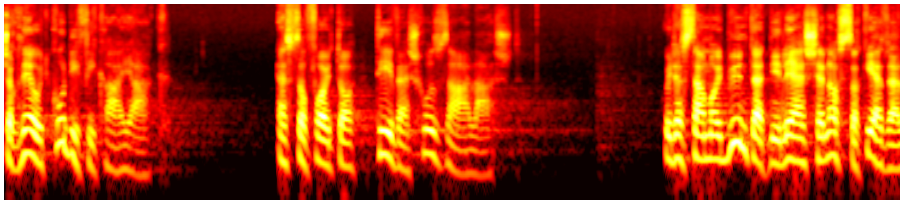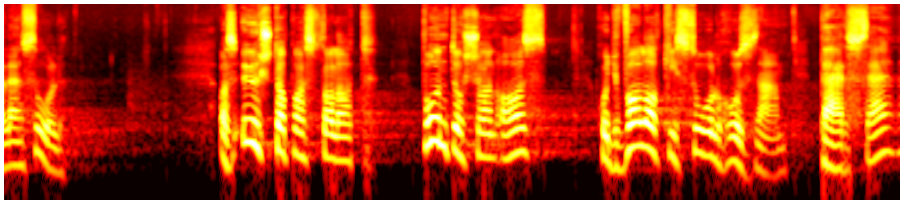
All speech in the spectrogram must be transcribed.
Csak nehogy kodifikálják ezt a fajta téves hozzáállást, hogy aztán majd büntetni lehessen azt, aki ez ellen szól. Az ős tapasztalat pontosan az, hogy valaki szól hozzám. Persze,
